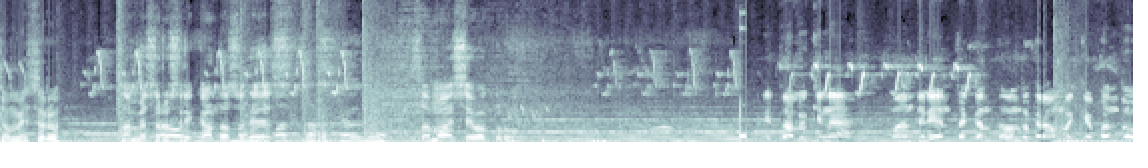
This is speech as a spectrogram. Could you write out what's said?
ತಮ್ಮ ಹೆಸರು? ನಮ್ಮ ಹೆಸರು ಶ್ರೀಕಾಂತ ಸುದೇಶ್ ಸಮಾಜ ಸೇವಕರು. ತಾಲೂಕಿನ ಮಾಂದ್ರಿ ಅಂತಕ್ಕಂಥ ಒಂದು ಗ್ರಾಮಕ್ಕೆ ಬಂದು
